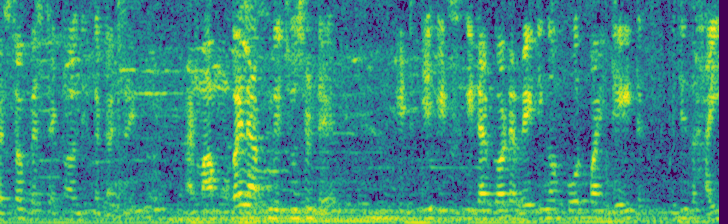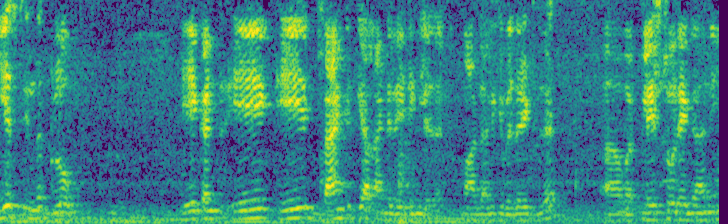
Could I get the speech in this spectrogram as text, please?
best of best technology in the country and మా మొబైల్ యాప్ మీరు చూస్తుంటే it it's it has got a rating of four point eight which is the highest in the globe ఏ కంట్రీ ఏ ఏ బ్యాంక్కి అలాంటి రేటింగ్ లేదండి మా దానికి వెదర్ ఇట్ ఇస్ ప్లే స్టోరే కానీ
